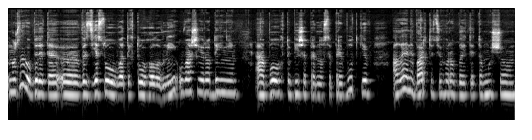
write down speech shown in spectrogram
можливо, будете е, ви з'ясовувати, хто головний у вашій родині, або хто більше приносить прибутків, але не варто цього робити, тому що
